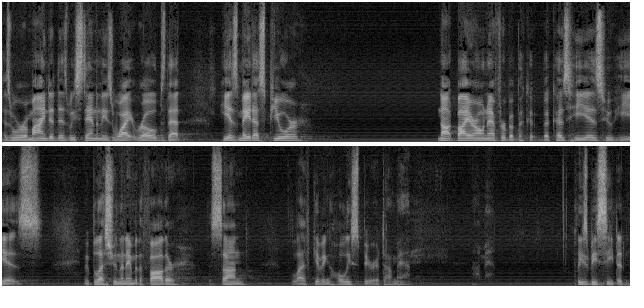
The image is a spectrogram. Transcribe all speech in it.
as we're reminded as we stand in these white robes that He has made us pure, not by our own effort, but because He is who He is. We bless you in the name of the Father, the Son, life giving Holy Spirit. Amen. Amen. Please be seated.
